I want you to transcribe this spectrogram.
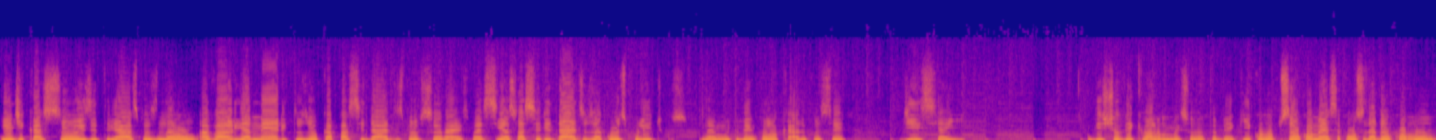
indicações, entre aspas, não avalia méritos ou capacidades profissionais, mas sim as facilidades e os acordos políticos. Né? Muito bem colocado o que você disse aí. Deixa eu ver que o aluno mencionou também aqui. Corrupção começa com o cidadão comum,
